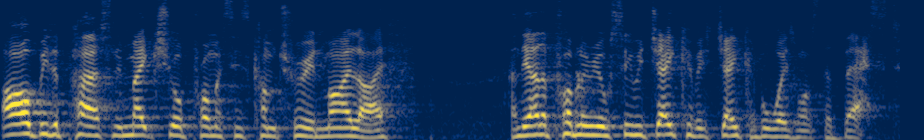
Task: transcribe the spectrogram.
I'll be the person who makes your promises come true in my life. And the other problem you'll see with Jacob is Jacob always wants the best.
